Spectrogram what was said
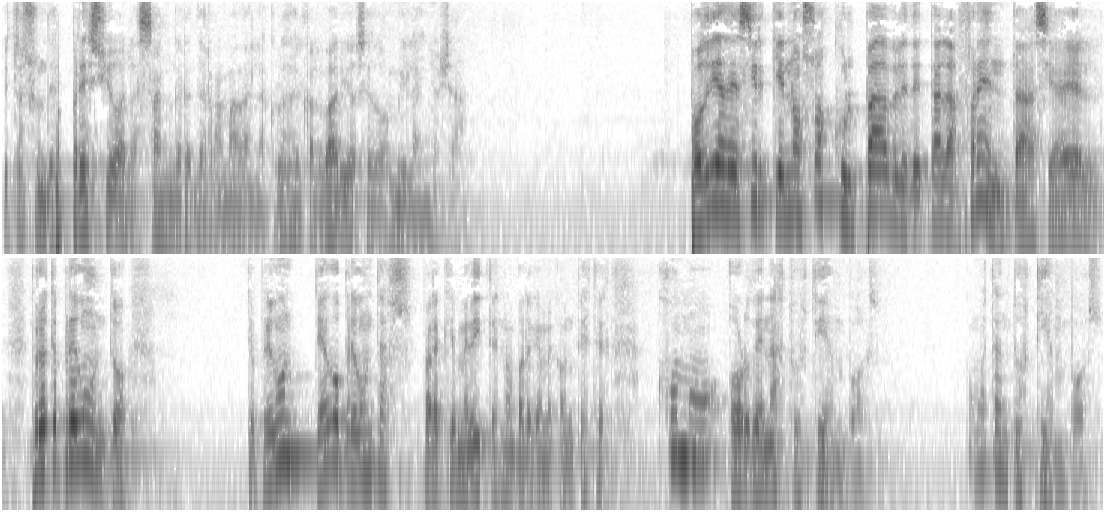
Esto es un desprecio a la sangre derramada en la cruz del Calvario hace dos mil años ya. Podrías decir que no sos culpable de tal afrenta hacia Él, pero te pregunto, te, te hago preguntas para que medites, no para que me contestes. ¿Cómo ordenas tus tiempos? ¿Cómo están tus tiempos?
